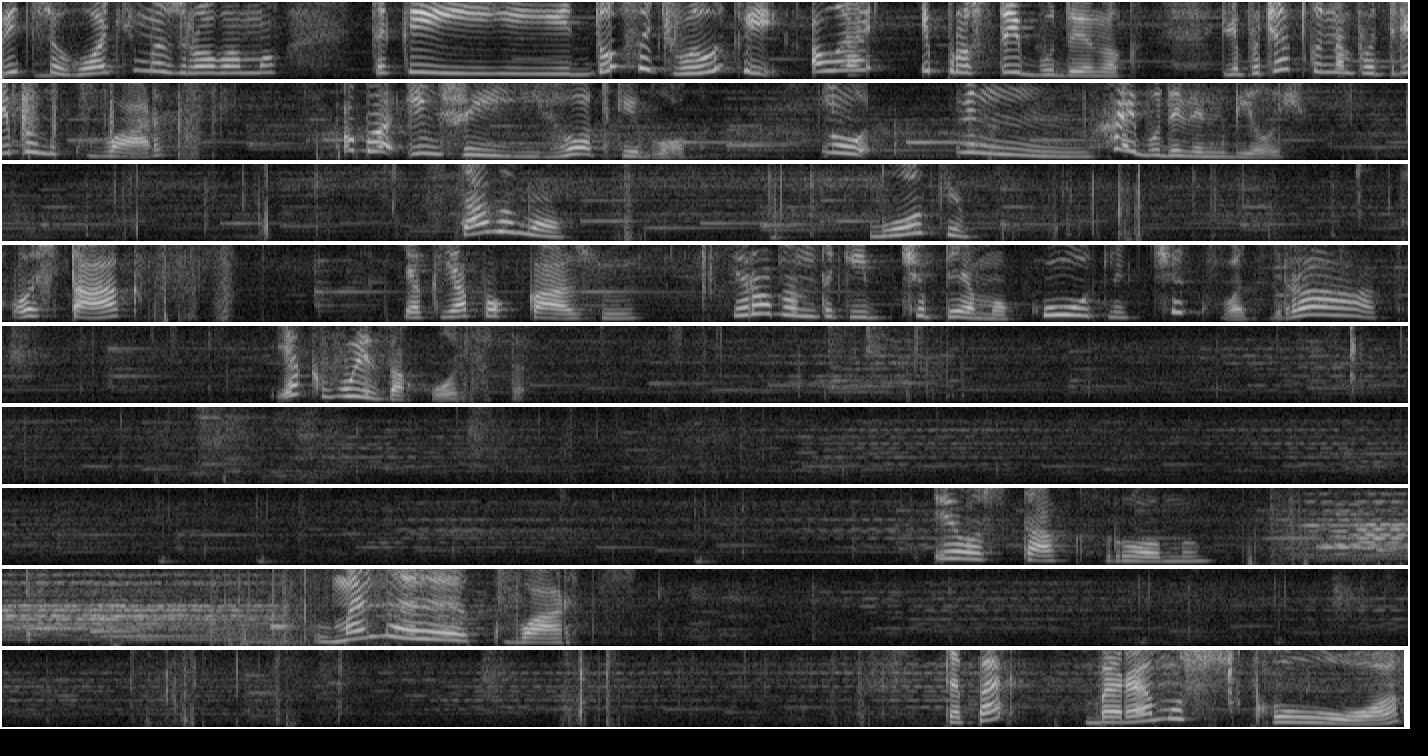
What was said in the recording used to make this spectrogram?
Від сьогодні ми зробимо такий досить великий, але і простий будинок. Для початку нам потрібен кварц або інший гладкий блок. Ну, він. хай буде він білий. Ставимо блоки. Ось так, як я показую. І робимо такий чи прямокутник, чи квадрат. Як ви захочете. І ось так робимо. В мене кварц. Тепер беремо скло.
